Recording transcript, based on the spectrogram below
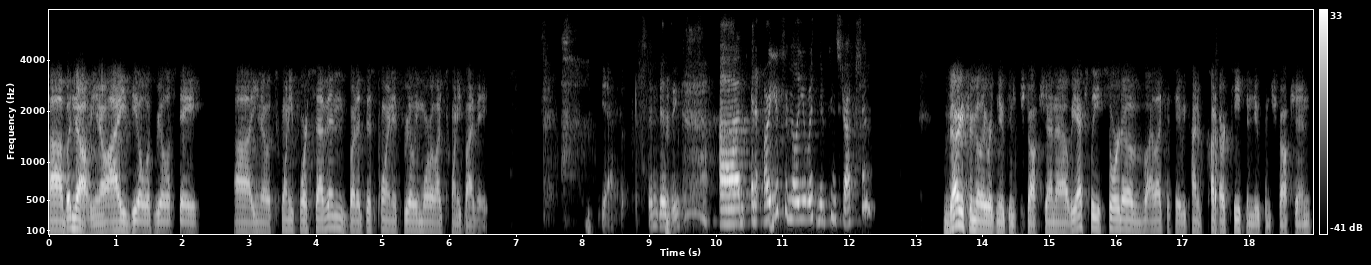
Uh, but no, you know, I deal with real estate, uh, you know, 24/7. But at this point, it's really more like 25/8. Yeah, it's been busy. Um, and are you familiar with new construction? Very familiar with new construction. Uh, we actually sort of, I like to say, we kind of cut our teeth in new construction.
